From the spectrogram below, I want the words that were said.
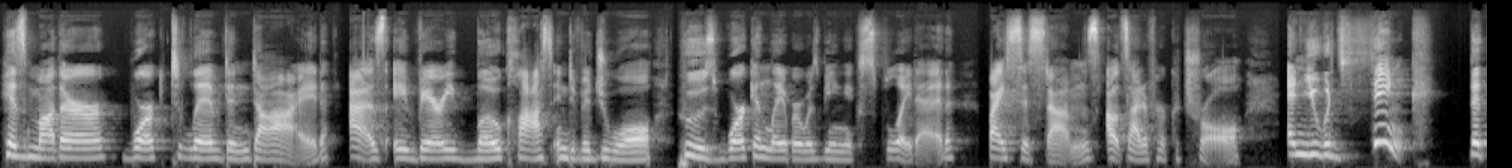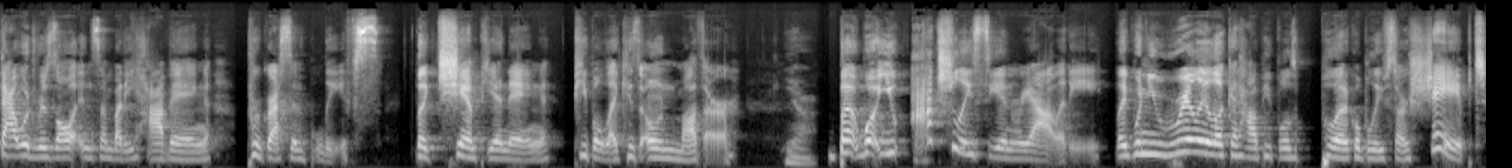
His mother worked, lived, and died as a very low class individual whose work and labor was being exploited by systems outside of her control. And you would think that that would result in somebody having progressive beliefs, like championing people like his own mother. yeah But what you actually see in reality, like when you really look at how people's political beliefs are shaped,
